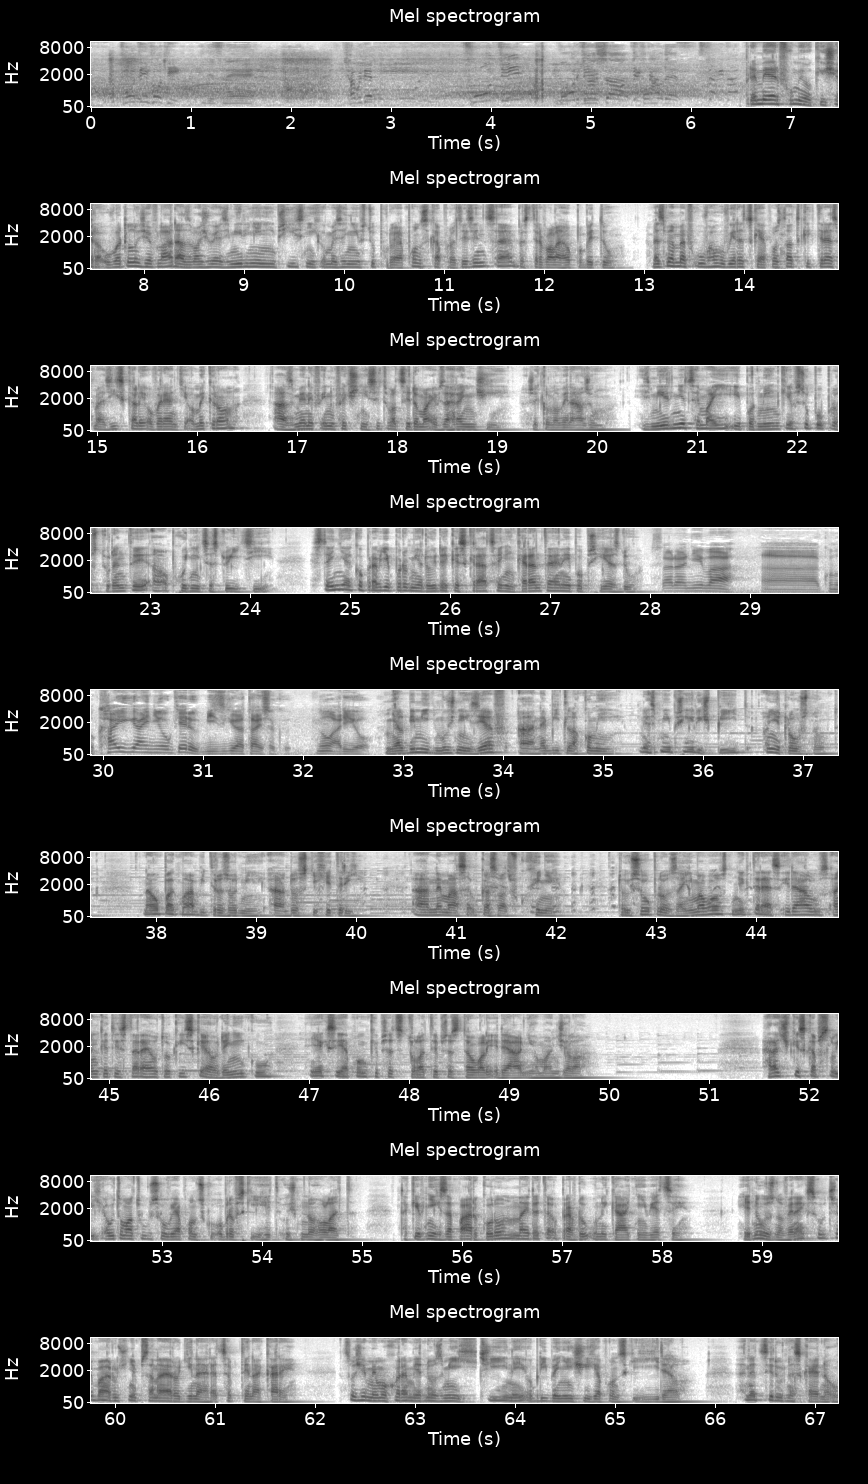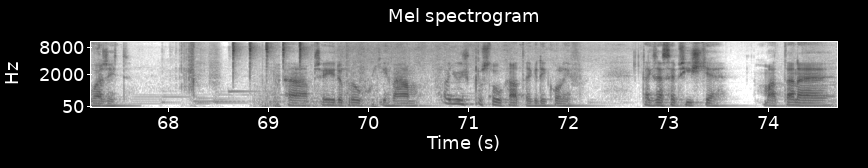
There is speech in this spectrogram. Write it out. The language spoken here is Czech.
Premiér Fumio Kishida uvedl, že vláda zvažuje zmírnění přísných omezení vstupu do Japonska pro cizince bez trvalého pobytu. Vezmeme v úvahu vědecké poznatky, které jsme získali o variantě Omikron a změny v infekční situaci doma i v zahraničí, řekl novinářům. Zmírnit se mají i podmínky vstupu pro studenty a obchodní cestující. Stejně jako pravděpodobně dojde ke zkrácení karantény po příjezdu. Měl by mít mužný zjev a nebýt lakomý. Nesmí příliš pít ani tlousnout. Naopak má být rozhodný a dosti chytrý. A nemá se ukazovat v kuchyni. To jsou pro zajímavost některé z ideálů z ankety starého tokijského deníku, jak si Japonky před stolety představovali ideálního manžela. Hračky z kapslových automatů jsou v Japonsku obrovský hit už mnoho let. Taky v nich za pár korun najdete opravdu unikátní věci. Jednou z novinek jsou třeba ručně psané rodinné recepty na kary, což je mimochodem jedno z mých tří nejoblíbenějších japonských jídel. Hned si jdu dneska jedno uvařit. A přeji dobrou chuť i vám, ať už posloucháte kdykoliv. Tak zase příště. Matané.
